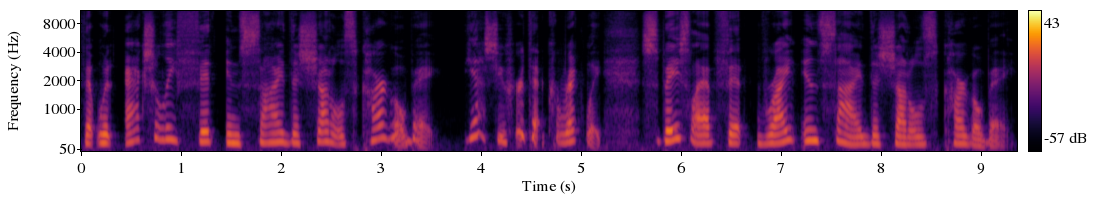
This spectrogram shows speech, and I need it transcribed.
that would actually fit inside the shuttle's cargo bay. Yes, you heard that correctly. Spacelab fit right inside the shuttle's cargo bay.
